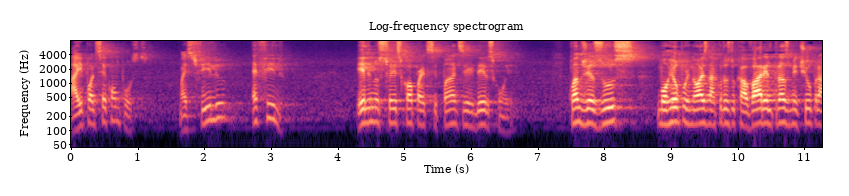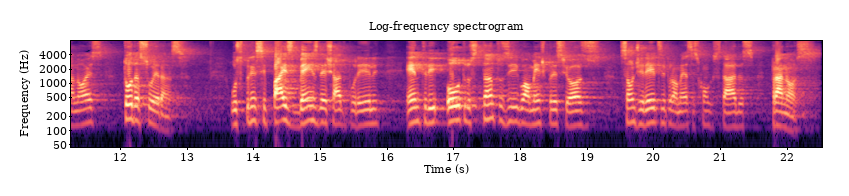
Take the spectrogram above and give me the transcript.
Aí pode ser composto. Mas filho é filho. Ele nos fez co-participantes e herdeiros com ele. Quando Jesus morreu por nós na cruz do Calvário, ele transmitiu para nós toda a sua herança. Os principais bens deixados por ele, entre outros tantos e igualmente preciosos, são direitos e promessas conquistadas para nós.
